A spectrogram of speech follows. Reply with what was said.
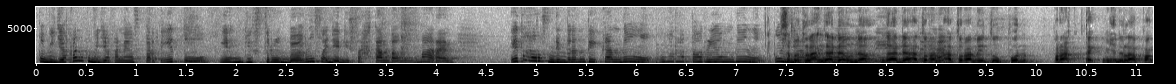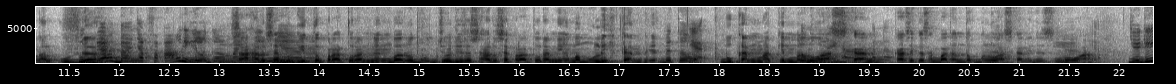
kebijakan-kebijakan yang seperti itu yang justru baru saja disahkan tahun kemarin itu harus diberhentikan dulu, moratorium dulu. Sebetulnya nggak ada undang, Gitu nggak ada ya. aturan-aturan itu pun prakteknya di lapangan udah. sudah banyak sekali illegal mining Seharusnya begitu peraturan yang baru muncul, justru seharusnya peraturan yang memulihkan ya. betul Ya. Bukan makin meluaskan, kasih kesempatan untuk meluaskan itu semua. iya. jadi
